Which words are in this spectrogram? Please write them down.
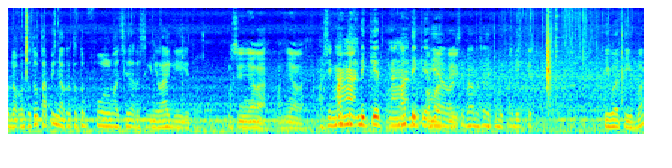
udah ketutup tapi nggak ketutup full masih ada segini lagi gitu. Masih nyala, masih nyala. masih nganga dikit nganga mati. dikit. Oh, iya mati. masih masih ada kebuka dikit tiba-tiba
